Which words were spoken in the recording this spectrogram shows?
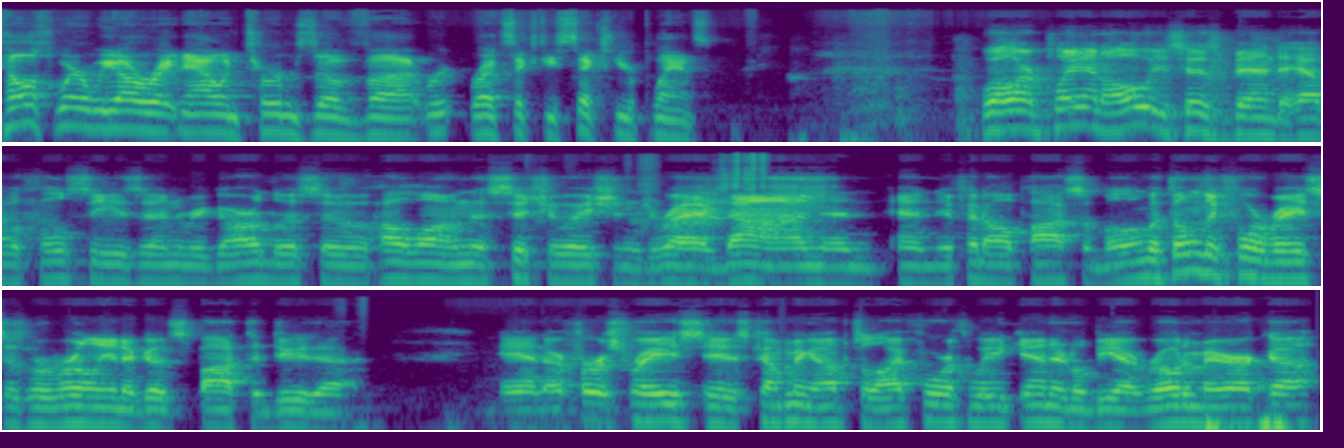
tell us where we are right now in terms of uh, Route 66 and your plans. Well, our plan always has been to have a full season, regardless of how long this situation dragged on, and and if at all possible. And with only four races, we're really in a good spot to do that. And our first race is coming up July 4th weekend. It'll be at Road America.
